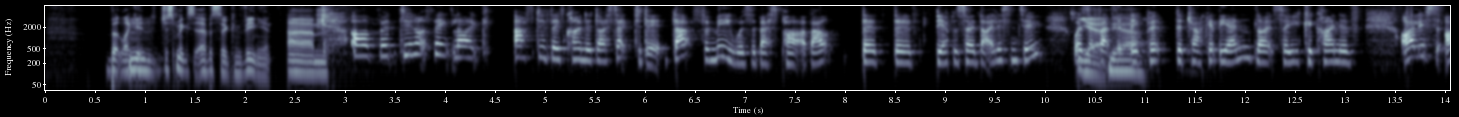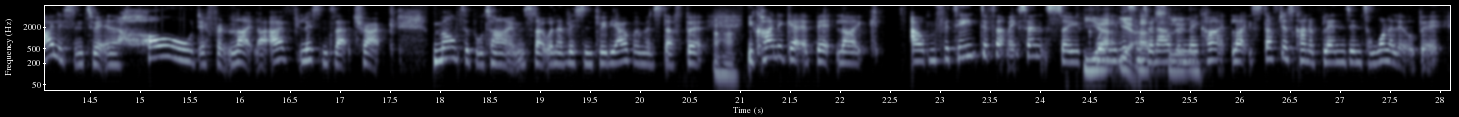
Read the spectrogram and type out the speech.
But like it just makes the episode convenient. Um, Oh, but do you not think like after they've kind of dissected it, that for me was the best part about the the, the episode that I listened to was Yeah. the fact Yeah. that they put the track at the end, like so you could kind of I listen I listened to it in a whole different light. Like I've listened to that track multiple times, like when I've listened through the album and stuff, but Uh-huh. you kind of get a bit like album fatigued if that makes sense. So Yeah, when you yeah, listen to an album they kind like stuff just kind of blends into one a little bit.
